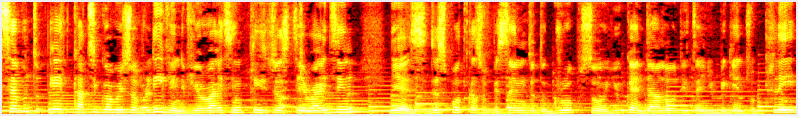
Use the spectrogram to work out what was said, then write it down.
seven to eight categories of living. If you're writing, please just stay writing. Yes, this podcast will be sent into the group so you can download it and you begin to play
